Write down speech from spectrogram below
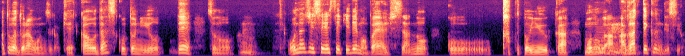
あとはドラゴンズが結果を出すことによって、その、うん。同じ成績でも林さんのこう格というかものが上がっていくんですよ。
